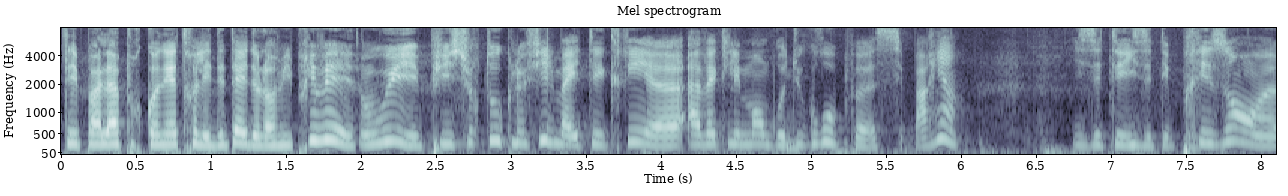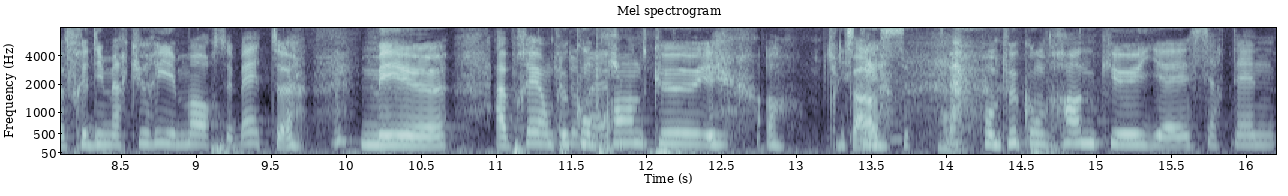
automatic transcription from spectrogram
T'es pas là pour connaître les détails de leur vie privée. Oui, et puis surtout que le film a été écrit euh, avec les membres du groupe, euh, c'est pas rien. Ils étaient, ils étaient présents, euh, Freddie Mercury est mort, c'est bête. Mais euh, après, on peut dommage. comprendre que... Oh, tu parles. Tristesse. On peut comprendre qu'il y a certaines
